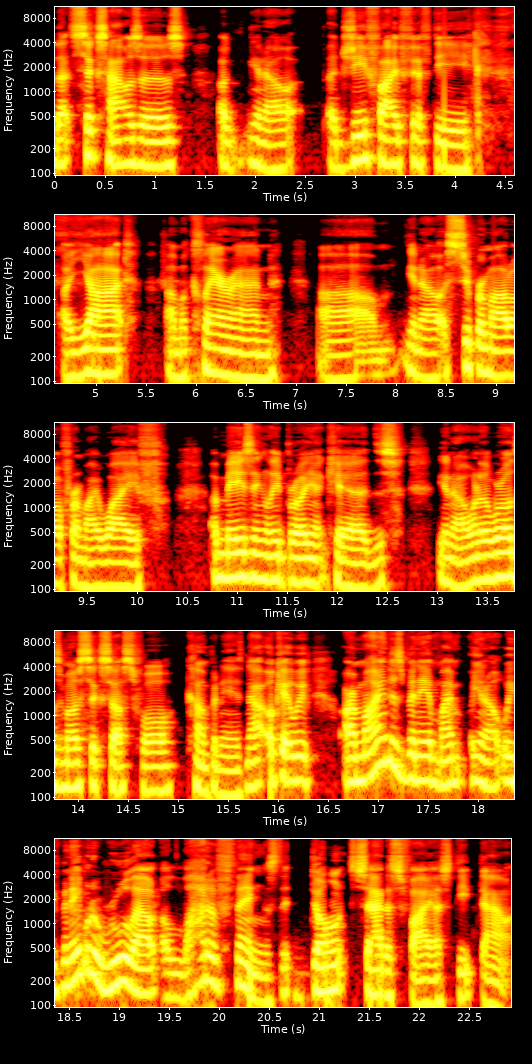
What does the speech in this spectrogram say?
that six houses, a, you know, a G550, a yacht, a McLaren, um, you know, a supermodel for my wife, amazingly brilliant kids, you know, one of the world's most successful companies. Now, okay, we've our mind has been able, my, you know, we've been able to rule out a lot of things that don't satisfy us deep down.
